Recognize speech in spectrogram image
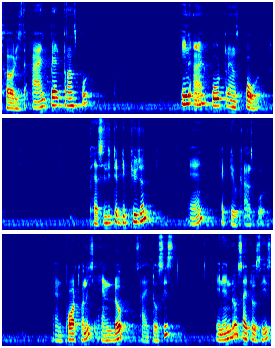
Third is the ion pair transport. In ion pore transport facilitate diffusion and active transport. And fourth one is endocytosis. In endocytosis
